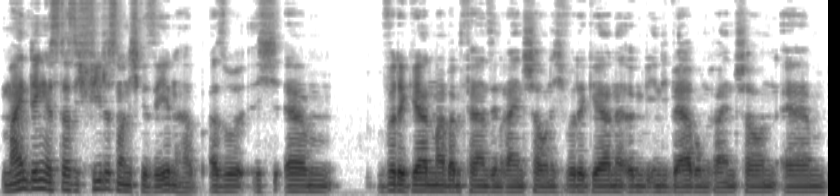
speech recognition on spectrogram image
mein Ding ist, dass ich vieles noch nicht gesehen habe. Also ich ähm, würde gern mal beim Fernsehen reinschauen. Ich würde gerne irgendwie in die Werbung reinschauen. Ähm,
